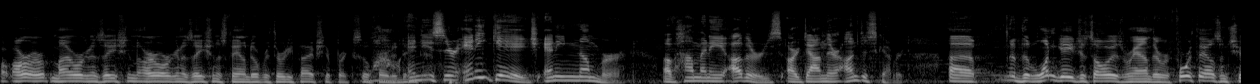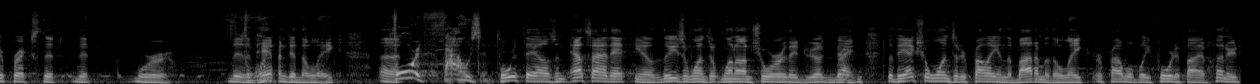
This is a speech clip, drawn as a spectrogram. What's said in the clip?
our, my organization, our organization has found over 35 shipwrecks so wow. far today. And is there any gauge, any number of how many others are down there undiscovered? Uh, the one gauge that's always around, there were 4,000 shipwrecks that, that were that have happened in the lake. Uh, 4,000. 4,000. Outside of that, you know, these are ones that went on shore, they drug back. Right. But the actual ones that are probably in the bottom of the lake are probably four to 500.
